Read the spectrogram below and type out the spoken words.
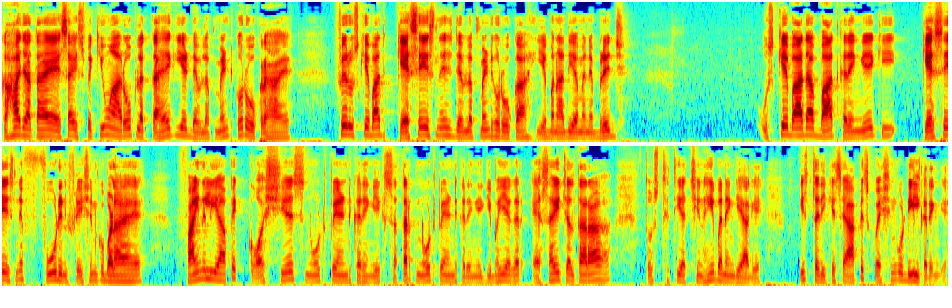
कहा जाता है, ऐसा इस पर क्यों आरोप लगता है कि ये डेवलपमेंट को रोक रहा है। फिर उसके बाद कैसे इसने इस डेवलपमेंट को रोका, ये बना दिया मैंने ब्रिज। उसके बाद आप बात करेंगे कि कैसे इसने फ़ूड इन्फ्लेशन को बढ़ाया है। फाइनली आप एक कॉशियस नोट पे एंड करेंगे, एक सतर्क नोट पे एंड करेंगे कि भाई अगर ऐसा ही चलता रहा तो स्थिति अच्छी नहीं बनेंगे आगे। तो इस तरीके से आप इस क्वेश्चन को डील करेंगे।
